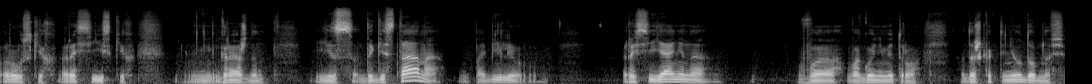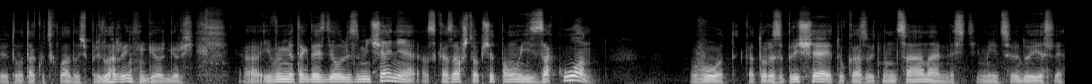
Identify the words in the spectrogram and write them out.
русских, российских граждан из Дагестана побили россиянина в вагоне метро. Даже как-то неудобно все это вот так вот складывать в предложение, Георгий Георгиевич. Э, и вы мне тогда сделали замечание, сказав, что вообще-то, по-моему, есть закон, вот, который запрещает указывать на национальность. Имеется в виду, если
